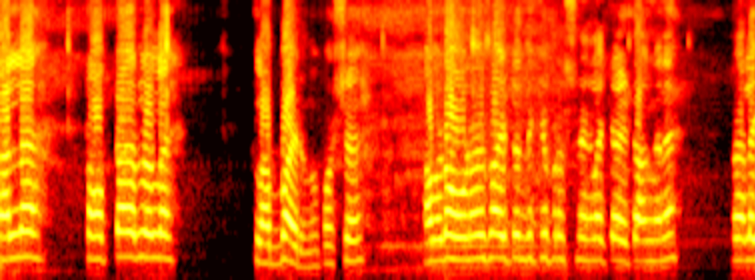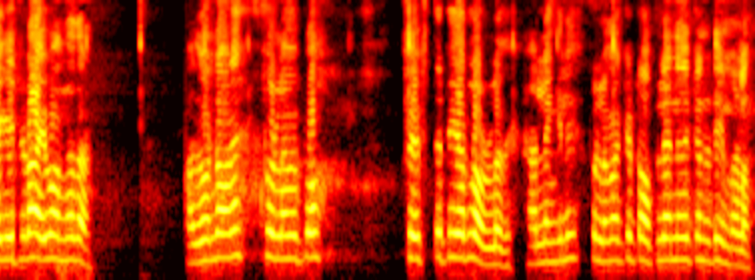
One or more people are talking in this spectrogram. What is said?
നല്ല ടോപ്പ് ടയറിലുള്ള ക്ലബ്ബായിരുന്നു പക്ഷെ അവിടെ ഓണേഴ്സായിട്ട് എന്തൊക്കെയോ പ്രശ്നങ്ങളൊക്കെ ആയിട്ട് അങ്ങനെ റെലഗേറ്റഡ് ആയി വന്നതാണ് അതുകൊണ്ടാണ് ഫുള്ളം ഇപ്പോൾ ഫിഫ്ത്ത് ടയറിലുള്ളത് അല്ലെങ്കിൽ ഫുള്ളമൊക്കെ ടോപ്പിൽ തന്നെ നിൽക്കുന്ന ടീമുകളാണ്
